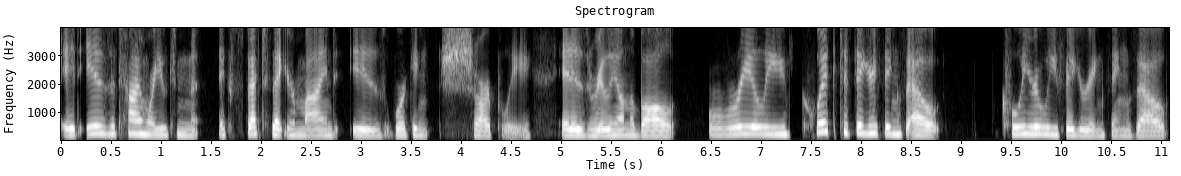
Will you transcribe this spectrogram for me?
It is a time where you can expect that your mind is working sharply. It is really on the ball, really quick to figure things out, clearly figuring things out.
